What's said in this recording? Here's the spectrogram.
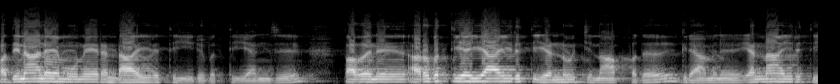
പതിനാല് മൂന്ന് രണ്ടായിരത്തി ഇരുപത്തി അഞ്ച് പവന് അറുപത്തി അയ്യായിരത്തി എണ്ണൂറ്റി നാൽപ്പത് ഗ്രാമിന് എണ്ണായിരത്തി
